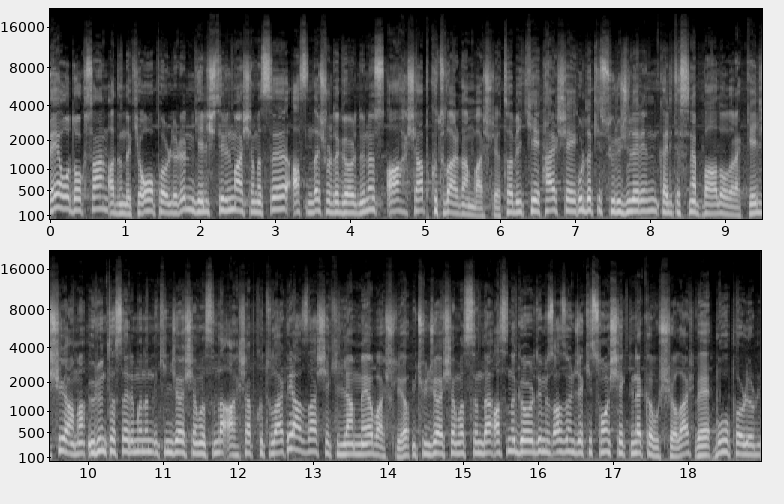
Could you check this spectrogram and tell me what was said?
BO90 adındaki o hoparlörün geliştirilme aşaması aslında şurada gördüğünüz ahşap kutulardan başlıyor. Tabii ki her şey buradaki sürücülerin kalitesine bağlı olarak gelişiyor ama ürün tasarımının ikinci aşamasında ahşap kutular biraz daha şekillenmeye başlıyor. Üçüncü aşamasında aslında gördüğümüz az önceki son şekline kavuşuyorlar ve bu hoparlörün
